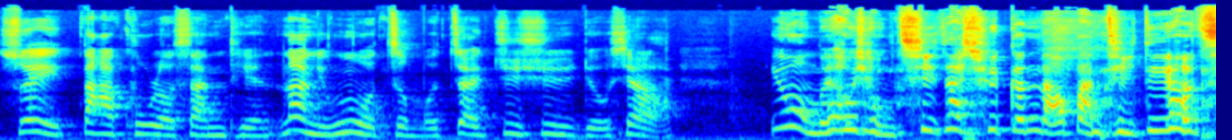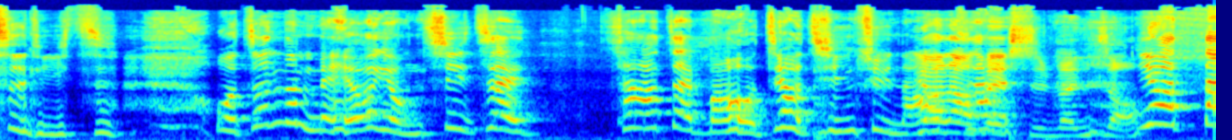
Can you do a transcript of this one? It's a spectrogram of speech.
所以大哭了三天。那你问我怎么再继续留下来？因为我没有勇气再去跟老板提第二次离职，我真的没有勇气再他再把我叫进去，然后要浪费十分钟，又要大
